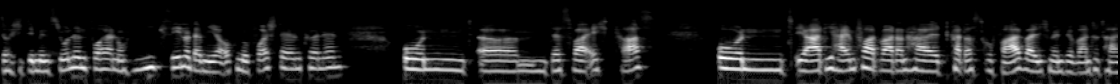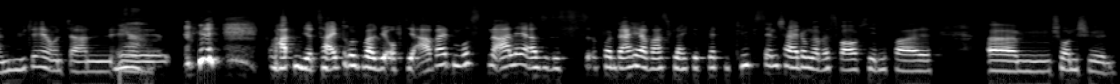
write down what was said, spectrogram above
solche Dimensionen vorher noch nie gesehen oder mir auch nur vorstellen können. Und ähm, das war echt krass. Und ja, die Heimfahrt war dann halt katastrophal, weil ich meine, wir waren total müde und dann ja. äh, hatten wir Zeitdruck, weil wir auf die Arbeit mussten alle. Also das von daher war es vielleicht jetzt nicht die klügste Entscheidung, aber es war auf jeden Fall ähm, schon schön.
